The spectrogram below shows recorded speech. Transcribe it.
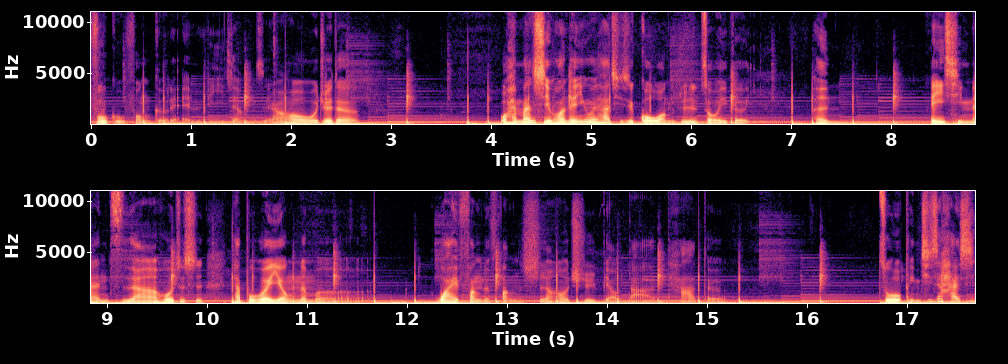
复古风格的 MV 这样子。然后我觉得我还蛮喜欢的，因为他其实过往就是走一个很悲情男子啊，或者是他不会用那么外放的方式，然后去表达他的作品，其实还是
